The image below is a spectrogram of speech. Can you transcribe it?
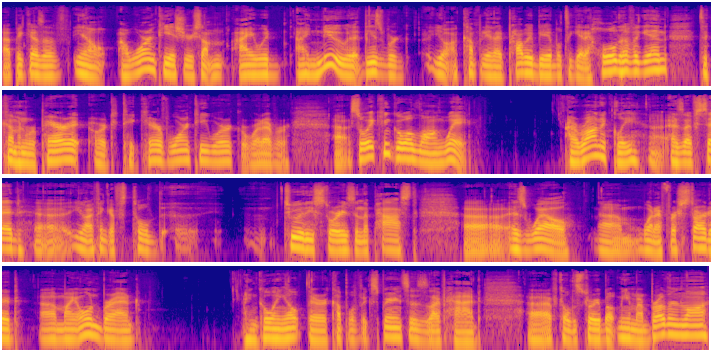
uh, because of, you know, a warranty issue or something, I would, I knew that these were, you know, a company that I'd probably be able to get a hold of again to come and repair it or to take care of warranty work or whatever. Uh, so it can go a long way. Ironically, uh, as I've said, uh, you know, I think I've told two of these stories in the past as well um, when I first started my own brand and going out there, a couple of experiences I've had. Uh, I've told the story about me and my brother-in-law,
